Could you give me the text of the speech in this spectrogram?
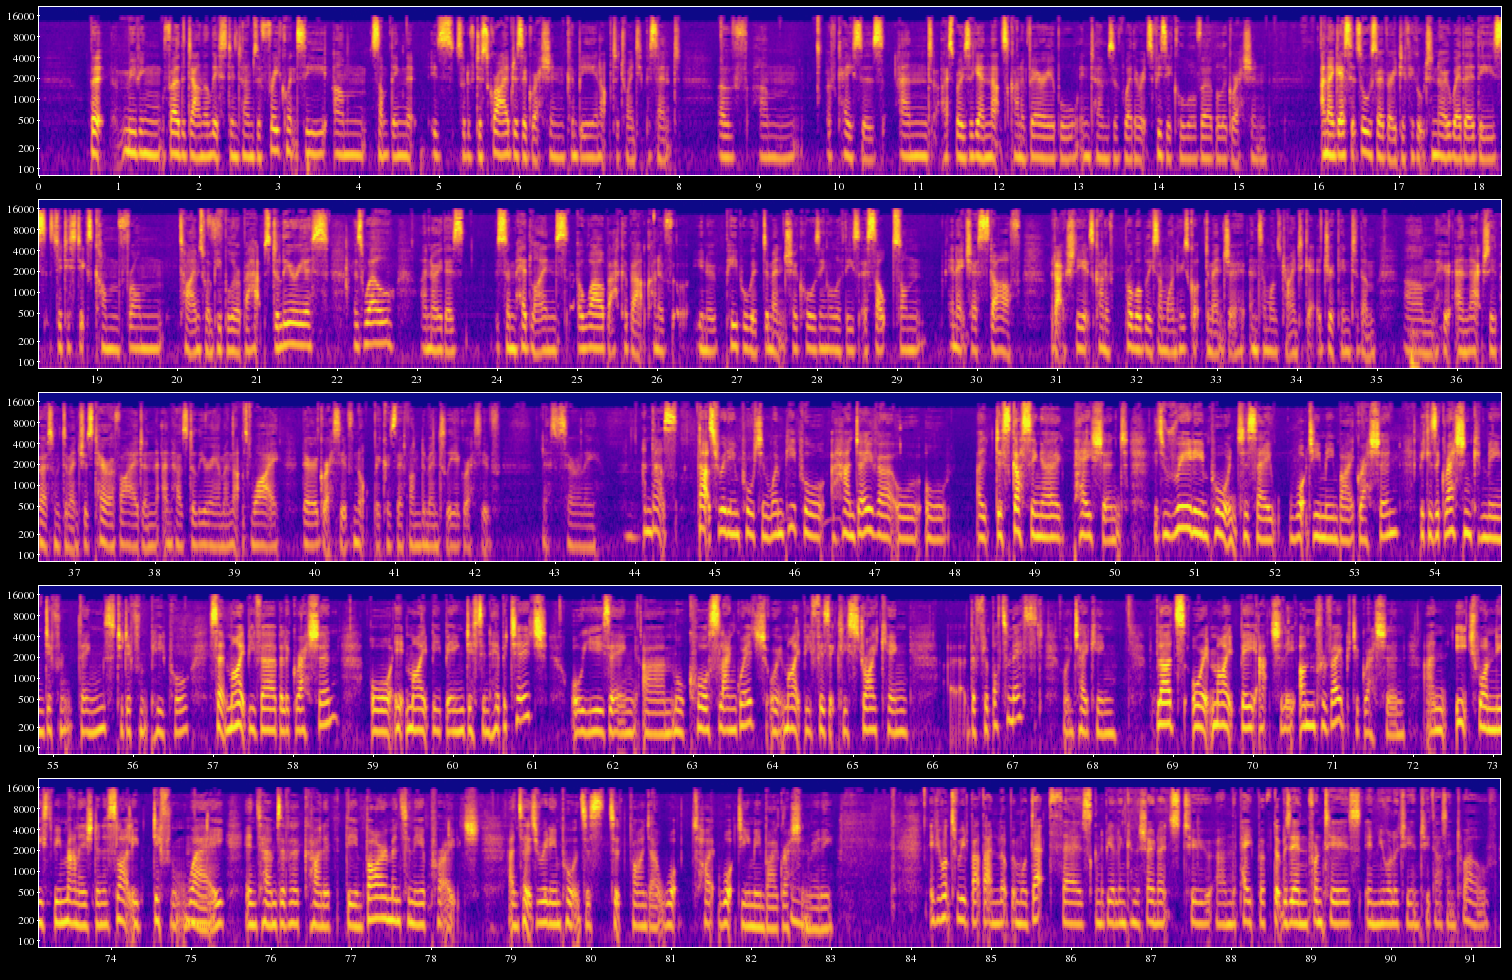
But moving further down the list in terms of frequency, um, something that is sort of described as aggression can be in up to 20% of um, of cases. And I suppose, again, that's kind of variable in terms of whether it's physical or verbal aggression. And I guess it's also very difficult to know whether these statistics come from times when people are perhaps delirious as well. I know there's some headlines a while back about kind of, you know, people with dementia causing all of these assaults on NHS staff, but actually it's kind of probably someone who's got dementia and someone's trying to get a drip into them. Um, who and actually the person with dementia is terrified and, and has delirium, and that's why they're aggressive, not because they're fundamentally aggressive necessarily. And that's that's really important when people hand over or, or uh, discussing a patient, it's really important to say, what do you mean by aggression? Because aggression can mean different things to different people. So it might be verbal aggression, or it might be being disinhibited, or using um, more coarse language, or it might be physically striking the phlebotomist on taking bloods, or it might be actually unprovoked aggression. And each one needs to be managed in a slightly different mm. way in terms of a kind of the environment and the approach. And so it's really important to, to find out what type, what do you mean by aggression, mm. really. If you want to read about that in a little bit more depth, there's going to be a link in the show notes to um, the paper that was in Frontiers in Neurology in 2012.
